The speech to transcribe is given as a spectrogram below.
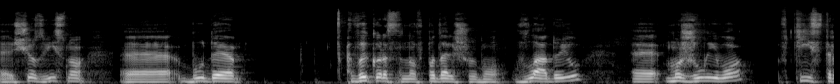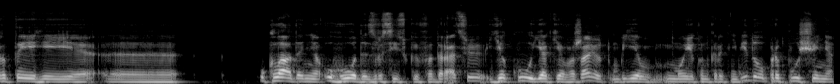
е, що, звісно, буде використано в подальшому владою, е, можливо, в тій стратегії е, укладення угоди з Російською Федерацією, яку, як я вважаю, є мої конкретні відео припущення.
